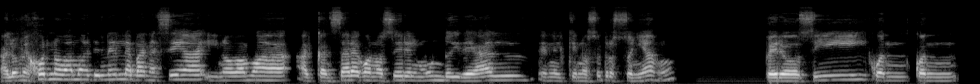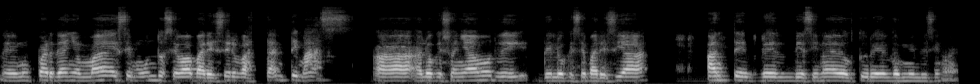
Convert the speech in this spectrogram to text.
A lo mejor no vamos a tener la panacea y no vamos a alcanzar a conocer el mundo ideal en el que nosotros soñamos, pero sí, en un par de años más ese mundo se va a parecer bastante más a, lo que soñamos de, de, lo que se parecía antes del 19 de octubre del 2019.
